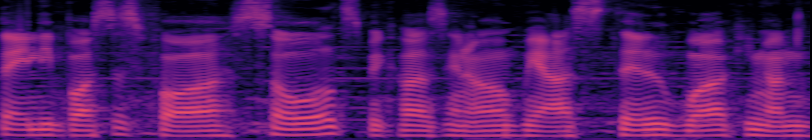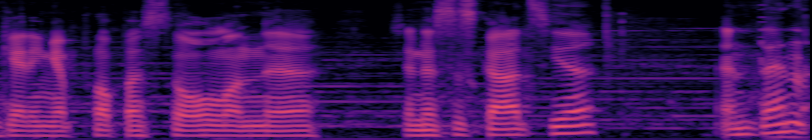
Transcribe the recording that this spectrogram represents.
daily bosses for souls because, you know, we are still working on getting a proper soul on the Genesis cards here. And then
